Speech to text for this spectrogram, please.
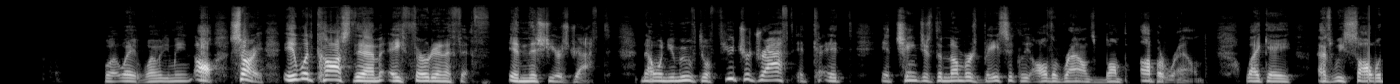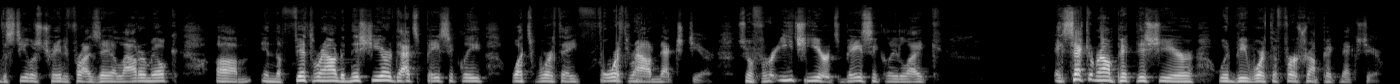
Wait, what do you mean? Oh, sorry. It would cost them a third and a fifth in this year's draft. Now, when you move to a future draft, it it it changes the numbers. Basically, all the rounds bump up a round, like a as we saw with the Steelers traded for Isaiahh Loudermilk um, in the fifth round in this year. That's basically what's worth a fourth round next year. So for each year, it's basically like a second round pick this year would be worth a first round pick next year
